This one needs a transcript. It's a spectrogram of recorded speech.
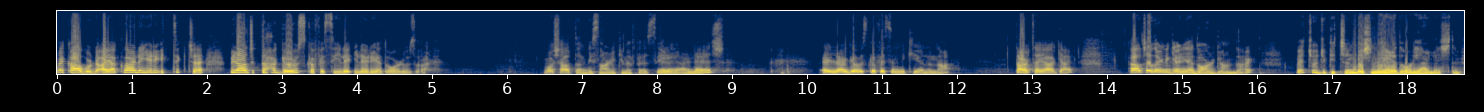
Ve kal burada. Ayaklarla yeri ittikçe birazcık daha göğüs kafesiyle ileriye doğru uza. Boşalttın bir sonraki nefes. Yere yerleş. Eller göğüs kafesinin iki yanına. Dört ayağa gel. Kalçalarını geriye doğru gönder. Ve çocuk için başını yere doğru yerleştir.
